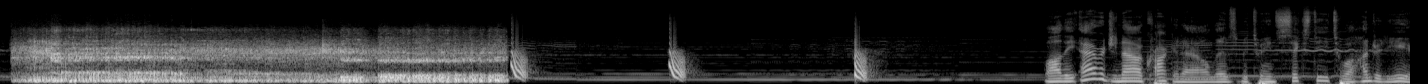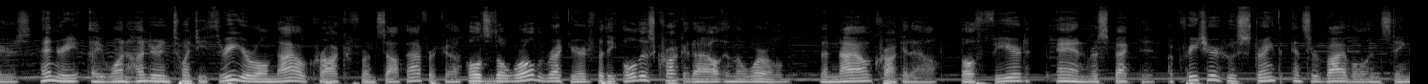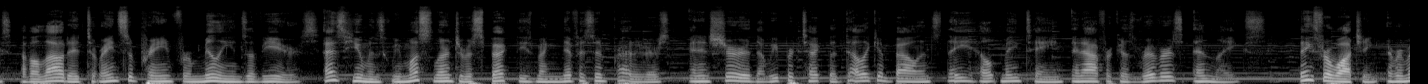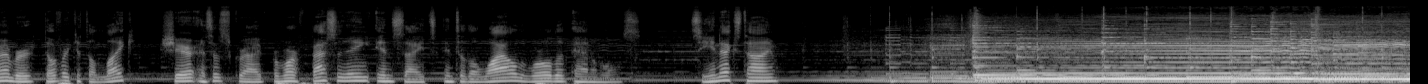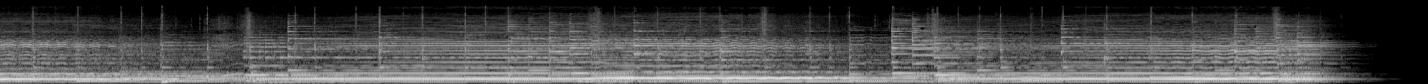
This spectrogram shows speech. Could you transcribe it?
While the average Nile crocodile lives between 60 to 100 years, Henry, a 123 year old Nile croc from South Africa, holds the world record for the oldest crocodile in the world, the Nile crocodile, both feared and respected, a creature whose strength and survival instincts have allowed it to reign supreme for millions of years. As humans, we must learn to respect these magnificent predators and ensure that we protect the delicate balance they help maintain in Africa's rivers and lakes. Thanks for watching, and remember, don't forget to like, share, and subscribe for more fascinating insights into the wild world of animals. See you next time!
